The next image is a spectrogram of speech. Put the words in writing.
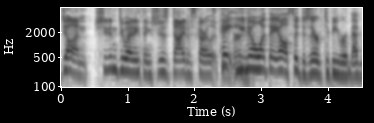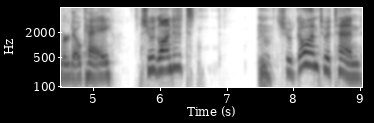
done. She didn't do anything. She just died of scarlet fever. Hey, you know what? They also deserve to be remembered. Okay. she would go on to t- she would go on to attend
